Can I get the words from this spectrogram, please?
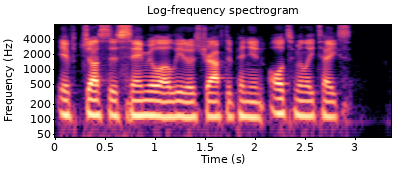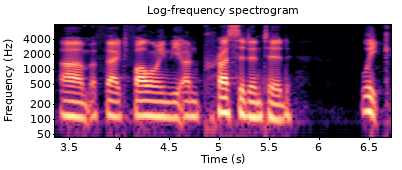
if Justice Samuel Alito's draft opinion ultimately takes um, effect following the unprecedented leak.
